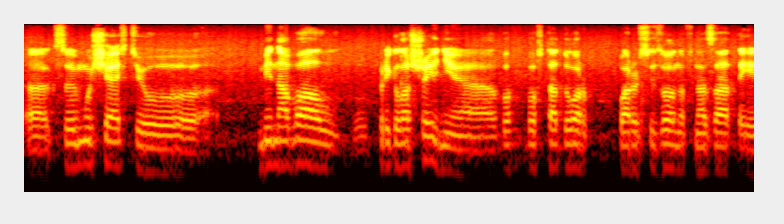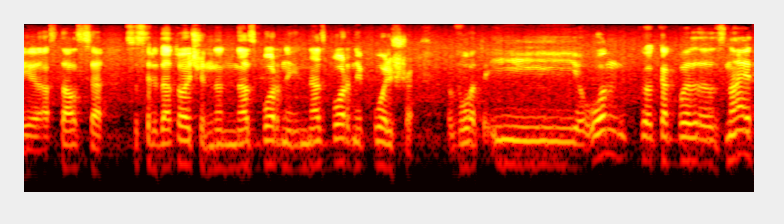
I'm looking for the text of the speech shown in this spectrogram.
э, к своему счастью, миновал приглашение в Автодор пару сезонов назад и остался сосредоточен на, на, сборной, на сборной Польши. Вот. И он как бы знает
